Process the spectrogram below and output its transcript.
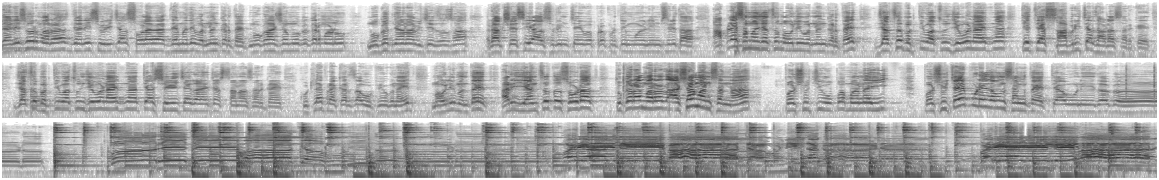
ज्ञानेश्वर महाराज ज्ञानेश्वरीच्या सोळाव्या अध्यायामध्ये वर्णन करतायत. मोघा शमोघ कर्माणू मोघ ज्ञाना विचेतसा राक्षसी व प्रकृती मोहिनीम श्रिता आपल्या समाजाचं माऊली वर्णन करतायत. ज्याचं भक्ती वाचून जीवन आहेत ना ते त्या साबरीच्या झाडासारखं आहेत. ज्याचं भक्ती वाचून जीवन आहेत ना त्या शेळीच्या गळ्याच्या स्थानासारखं आहेत. कुठल्याही प्रकारचा उपयोग नाहीत. माऊली म्हणतायत अरे यांचं तर सोडात तुकाराम महाराज अशा माणसांना पशुची उपमा नाही पशुच्याही पुढे जाऊन सांगतायत त्या उणी दगड बरे देवा त्या उनी दगड बरे देवा त्याहुनी दगड बरे देवा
